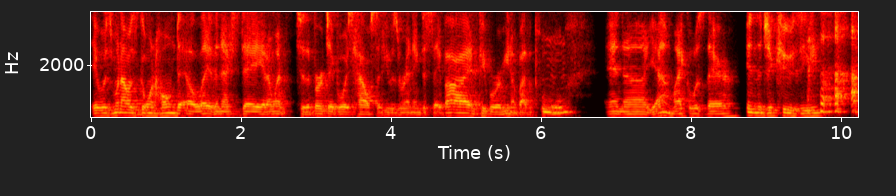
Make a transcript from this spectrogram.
it was when I was going home to LA the next day, and I went to the birthday boy's house that he was renting to say bye, and people were, you know, by the pool. Mhm. And uh, yeah, Michael was there in the jacuzzi.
